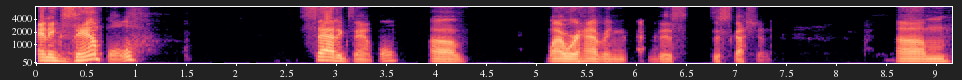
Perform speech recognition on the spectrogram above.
an example, sad example of why we're having this discussion. Um,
